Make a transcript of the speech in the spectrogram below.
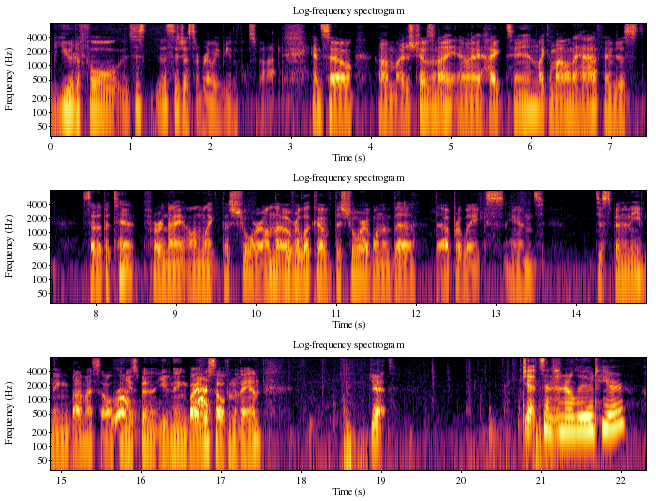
beautiful. It's just this is just a really beautiful spot. And so um, I just chose a night, and I hiked in like a mile and a half, and just set up a tent for a night on like the shore, on the overlook of the shore of one of the the upper lakes, and just spend an evening by myself. And you spend an evening by yourself in the van. Jet. Jetson interlude here.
